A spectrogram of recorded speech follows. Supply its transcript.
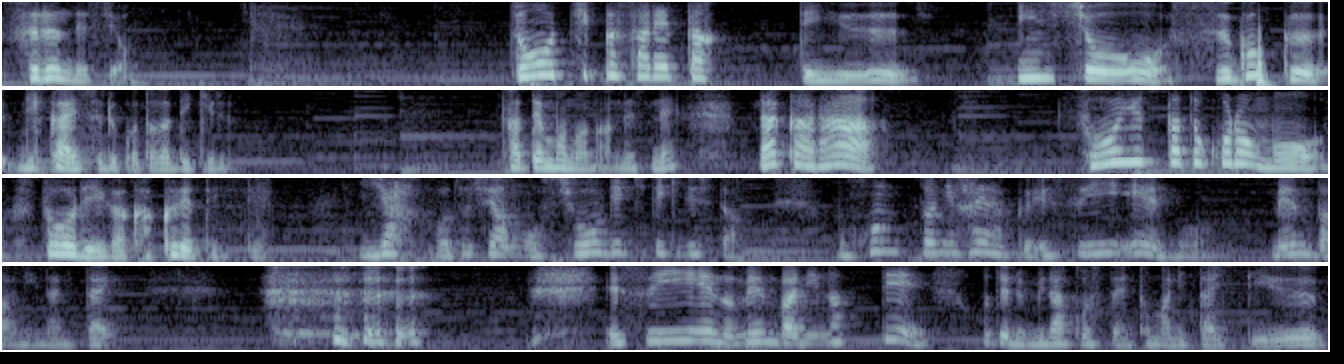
するんですよ。増築されたっていう印象をすごく理解することができる建物なんですね。だからそういったところもストーリーが隠れていていや私はもう衝撃的でしたもう本当に早く SEA のメンバーになりたい SEA のメンバーになってホテルミラコスタに泊まりたいっていう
